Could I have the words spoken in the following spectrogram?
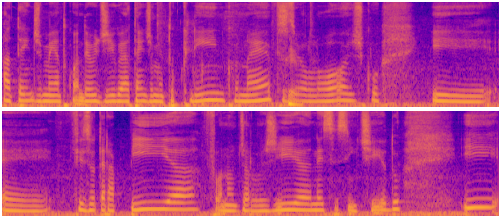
atendimento, quando eu digo é atendimento clínico, né, fisiológico e é, fisioterapia, fonoaudiologia, nesse sentido. E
